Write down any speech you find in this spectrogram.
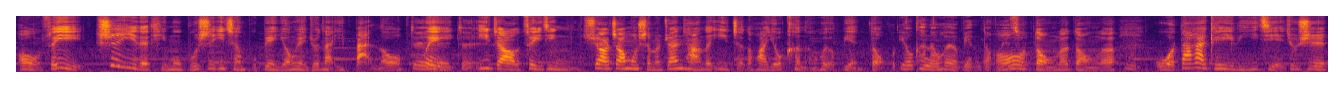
哦，所以释义的题目不是一成不变，永远就那一版哦。对对对，会依照最近需要招募什么专长的译者的话，有可能会有变动，有可能会有变动。哦，懂了懂了，嗯，我大概可以理解，就是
